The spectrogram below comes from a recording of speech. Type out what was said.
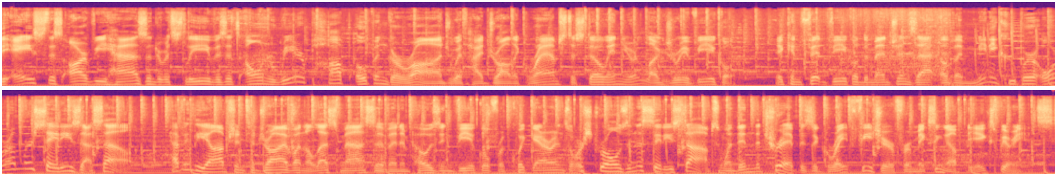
The ace this RV has under its sleeve is its own rear pop-open garage with hydraulic ramps to stow in your luxury vehicle. It can fit vehicle dimensions that of a Mini Cooper or a Mercedes SL. Having the option to drive on a less massive and imposing vehicle for quick errands or strolls in the city stops within the trip is a great feature for mixing up the experience.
